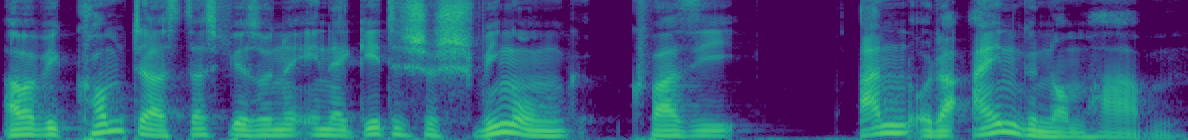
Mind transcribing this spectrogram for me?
Aber wie kommt das, dass wir so eine energetische Schwingung quasi an oder eingenommen haben?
